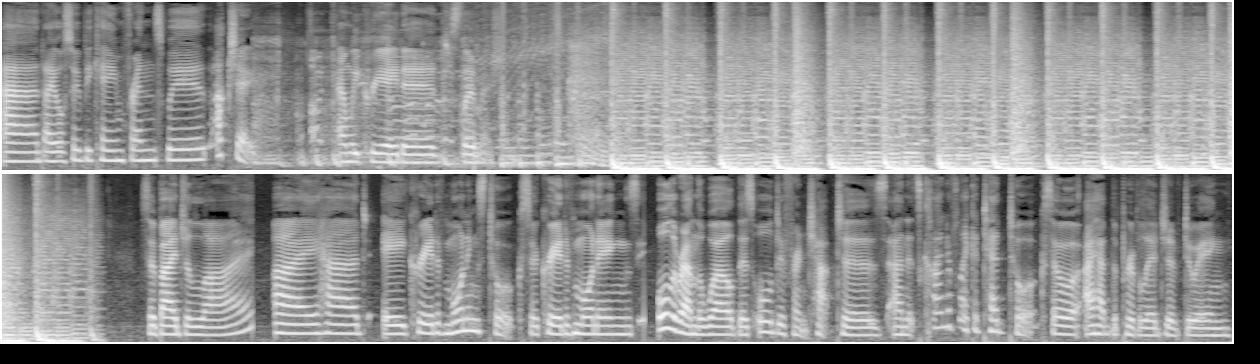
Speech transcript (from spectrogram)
and I also became friends with Akshay, and we created slow motion. So by July, I had a Creative Mornings talk. So, Creative Mornings, all around the world, there's all different chapters, and it's kind of like a TED talk. So, I had the privilege of doing,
